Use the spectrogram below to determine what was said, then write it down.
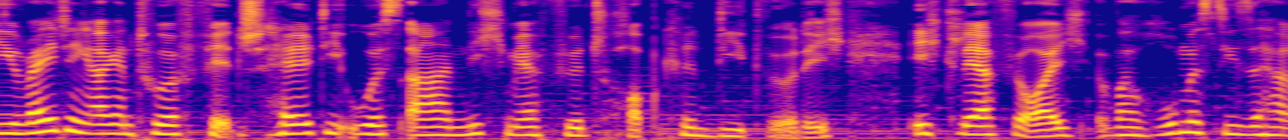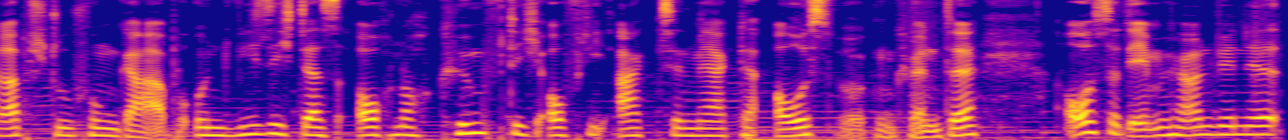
Die Ratingagentur Fitch hält die USA nicht mehr für top kreditwürdig. Ich kläre für euch, warum es diese Herabstufung gab und wie sich das auch noch künftig auf die Aktienmärkte auswirken könnte. Außerdem hören wir eine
